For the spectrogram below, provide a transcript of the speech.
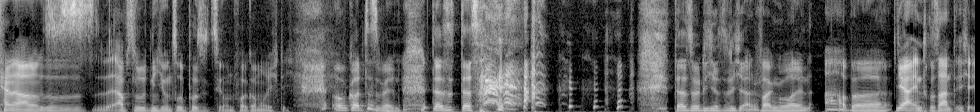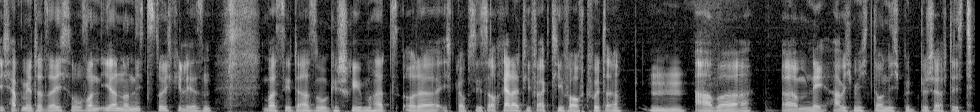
keine Ahnung, das ist absolut nicht unsere Position, vollkommen richtig. Um Gottes Willen. Das, das, das würde ich jetzt nicht anfangen wollen. Aber ja, interessant. Ich, ich habe mir tatsächlich so von ihr noch nichts durchgelesen, was sie da so geschrieben hat. Oder ich glaube, sie ist auch relativ aktiv auf Twitter. Mhm. Aber ähm, nee, habe ich mich noch nicht mit beschäftigt.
